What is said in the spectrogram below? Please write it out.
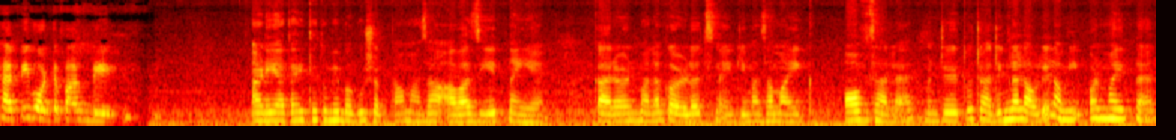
happy water park day आणि आता इथे तुम्ही बघू शकता माझा आवाज येत नाही आहे कारण मला कळलंच नाही की माझा माईक ऑफ झाला आहे म्हणजे तो चार्जिंगला लावलेला मी पण माहीत नाही.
